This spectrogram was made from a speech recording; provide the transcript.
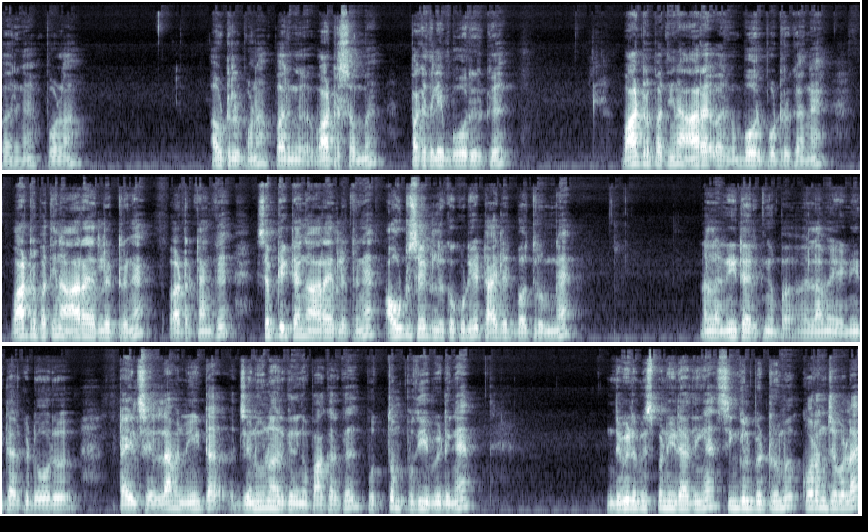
பாருங்கள் போகலாம் அவுட்டரில் போனால் பாருங்கள் வாட்டர் சம்மு பக்கத்துலேயே போர் இருக்குது வாட்ரு பார்த்திங்கன்னா ஆறாயிரம் போர் போட்டிருக்காங்க. வாட்ரு பார்த்திங்கன்னா ஆறாயிரம் லிட்டருங்க. வாட்டர் டேங்க்கு செப்டிக் டேங்க் ஆறாயிரம் லிட்டருங்க. அவுட்டர் சைடில் இருக்கக்கூடிய டாய்லெட் பாத்ரூமுங்க நல்லா நீட்டாக இருக்குங்க எல்லாமே நீட்டாக இருக்குது டோரு டைல்ஸ் எல்லாமே நீட்டாக ஜெனுவனாக இருக்குதுங்க பார்க்குறக்கு புத்தம் புதிய வீடுங்க. இந்த வீடை மிஸ் பண்ணிடாதீங்க. சிங்கிள் பெட்ரூமு குறைஞ்ச விலை.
